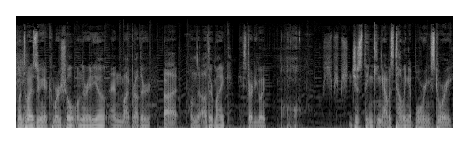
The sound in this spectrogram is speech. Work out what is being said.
One time I was doing a commercial on the radio, and my brother uh, on the other mic, he started going, just thinking I was telling a boring story.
